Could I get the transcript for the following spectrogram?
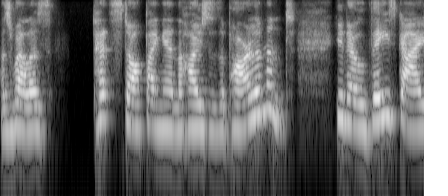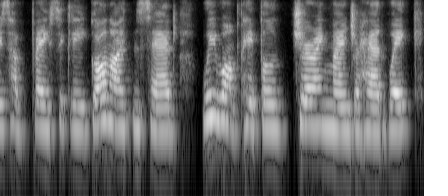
as well as pit stopping in the Houses of Parliament. You know, these guys have basically gone out and said, we want people during Mind Your Head Week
